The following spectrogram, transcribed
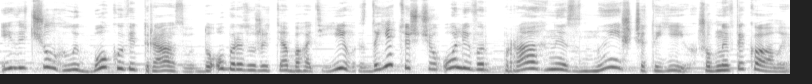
і відчув глибоку відразу до образу життя багатіїв. Здається, що Олівер прагне прагне знищити їх, щоб не втекали.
